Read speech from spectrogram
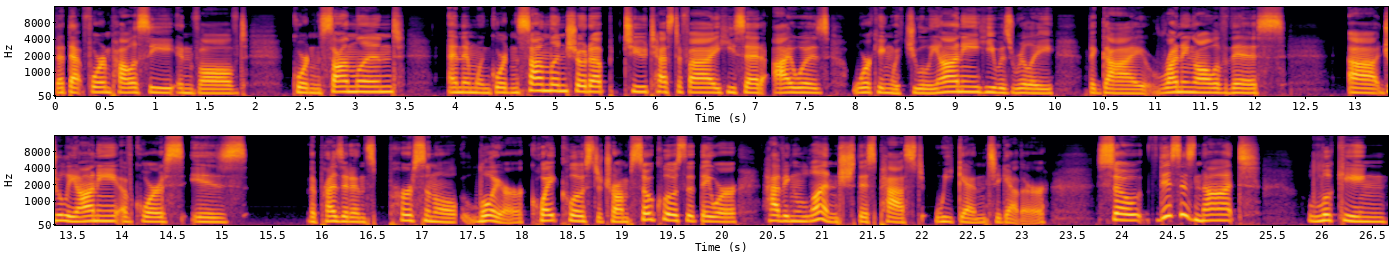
that that foreign policy involved Gordon Sondland. And then when Gordon Sondland showed up to testify, he said, I was working with Giuliani. He was really the guy running all of this. Uh, Giuliani, of course, is the president's personal lawyer, quite close to Trump, so close that they were having lunch this past weekend together. So this is not looking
